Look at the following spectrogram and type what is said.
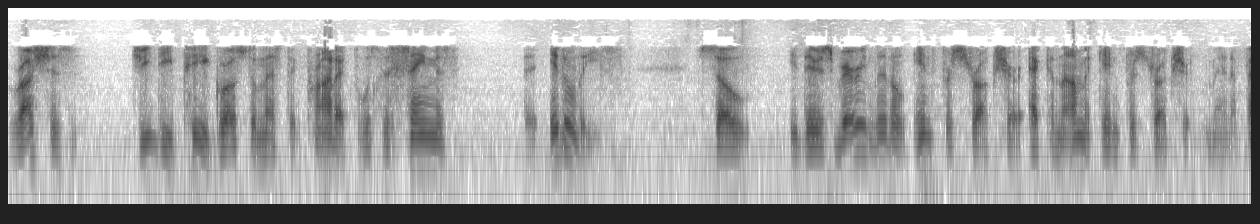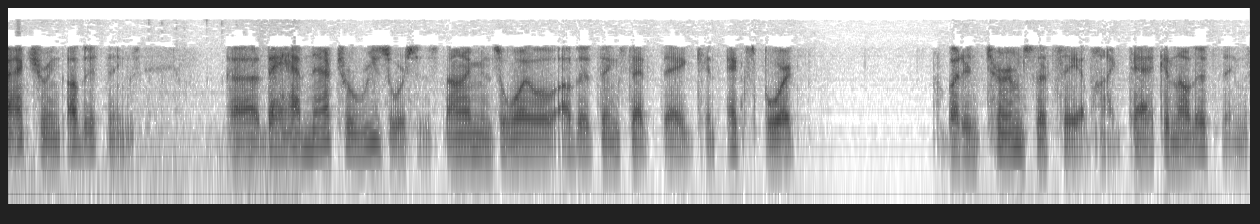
Russia's GDP, gross domestic product, was the same as Italy's. So there's very little infrastructure, economic infrastructure, manufacturing, other things. Uh, they have natural resources, diamonds, oil, other things that they can export. But in terms, let's say, of high tech and other things,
